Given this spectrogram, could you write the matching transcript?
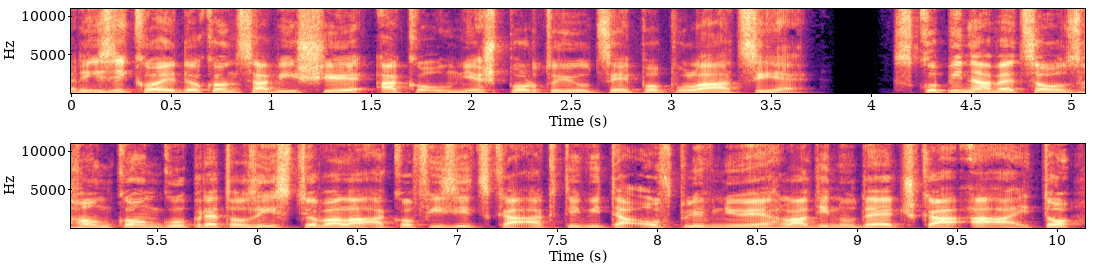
Riziko je dokonca vyššie ako u nešportujúcej populácie. Skupina vedcov z Hongkongu preto zisťovala, ako fyzická aktivita ovplyvňuje hladinu D a aj to,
